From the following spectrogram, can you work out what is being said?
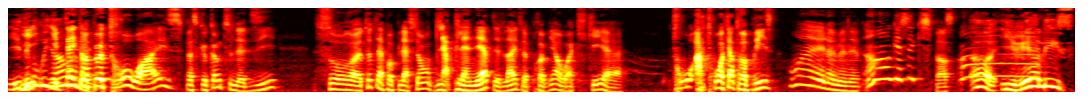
Il est Il, il est débrouillard. peut-être mais- un peu trop wise, parce que comme tu l'as dit, sur euh, toute la population de la planète, il doit être le premier à avoir cliqué à trois, à trois, quatre reprises. Ouais, la minute. Ah, qu'est-ce qui se passe? Ah, Ah, il réalise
